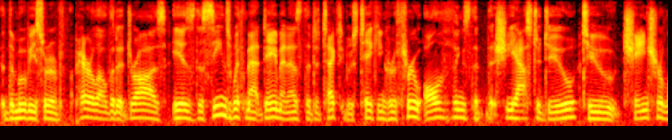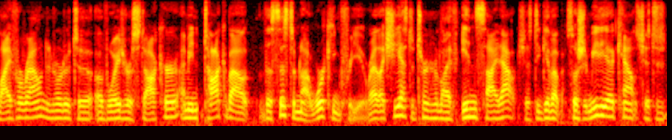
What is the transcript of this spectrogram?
the movie sort of parallel that it draws is the scenes with Matt Damon as the detective who's taking her through all the things that, that she has to do to change her life around in order to avoid her stalker. I mean, talk about the system not working for you, right? Like she has to turn her life inside out. She has to give up social media accounts. She has to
